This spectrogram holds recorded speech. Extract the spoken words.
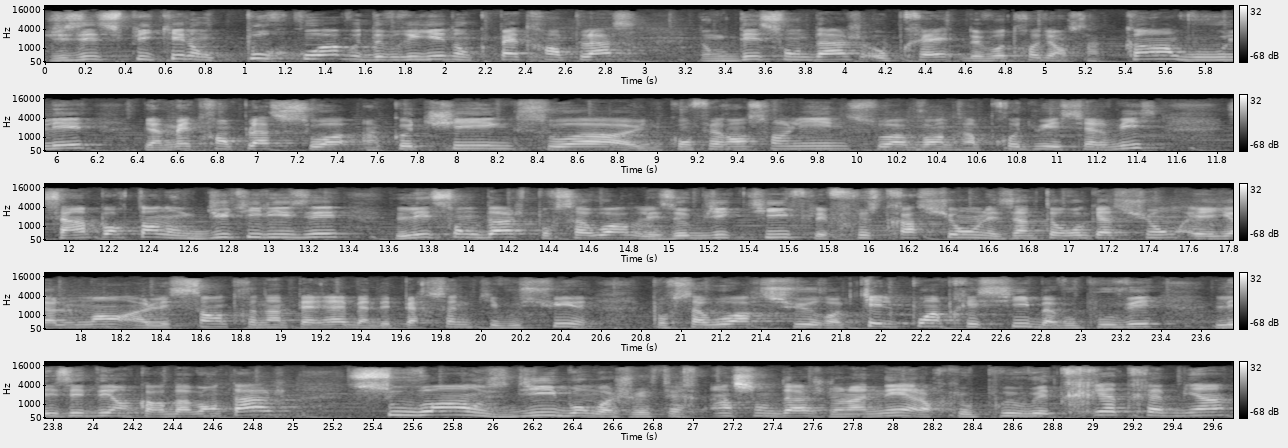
je vais vous expliquer donc pourquoi vous devriez donc mettre en place donc des sondages auprès de votre audience. Quand vous voulez bien mettre en place soit un coaching, soit une conférence en ligne, soit vendre un produit et service, c'est important donc d'utiliser les sondages pour savoir les objectifs, les frustrations, les interrogations et également euh, les centres d'intérêt des personnes qui vous suivent pour savoir sur quel point précis bah, vous pouvez les aider encore davantage. Souvent, on se dit bon, bah, je vais faire un sondage dans l'année alors que vous pouvez très très bien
